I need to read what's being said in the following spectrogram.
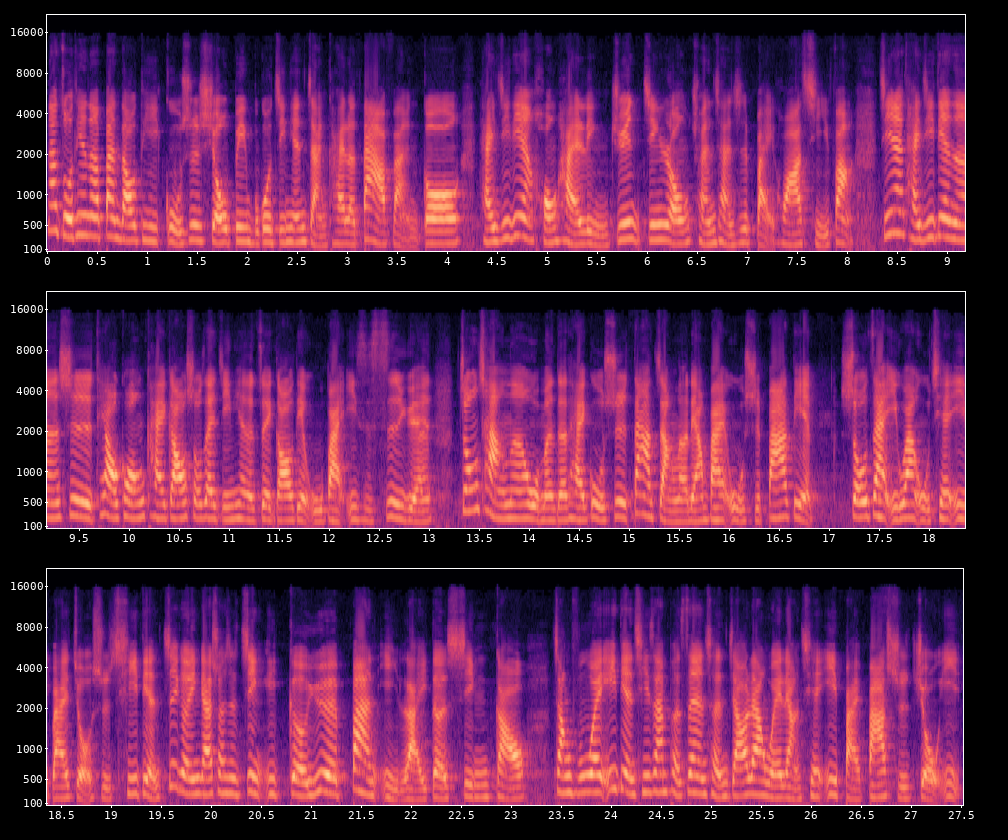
那昨天呢，半导体股市休兵，不过今天展开了大反攻，台积电、红海领军，金融、船产是百花齐放。今天的台积电呢是跳空开高，收在今天的最高点五百一十四元。中场呢，我们的台股是大涨了两百五十八点，收在一万五千一百九十七点，这个应该算是近一个月半以来的新高，涨幅为一点七三 percent，成交量为两千一百八十九亿。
